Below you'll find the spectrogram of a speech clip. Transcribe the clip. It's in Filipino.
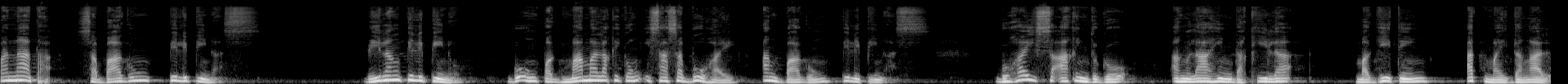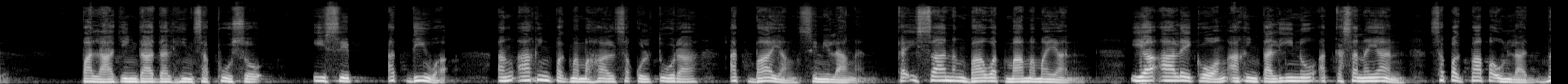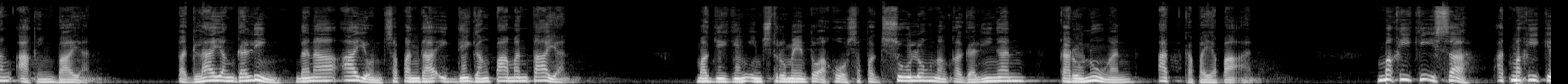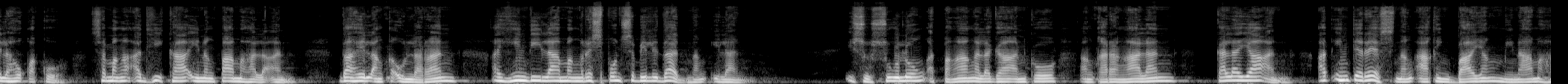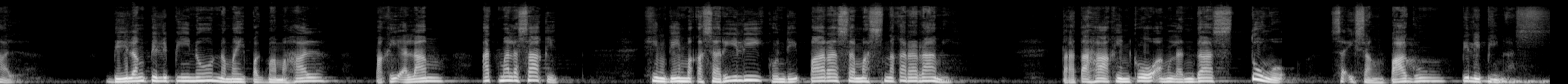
Panata sa Bagong Pilipinas Bilang Pilipino, buong pagmamalaki kong isa sa buhay ang Bagong Pilipinas. Buhay sa aking dugo ang lahing dakila, magiting at may dangal. Palaging dadalhin sa puso, isip at diwa ang aking pagmamahal sa kultura at bayang sinilangan. Kaisa ng bawat mamamayan, iaalay ko ang aking talino at kasanayan sa pagpapaunlad ng aking bayan. Taglay ang galing na naaayon sa pandaigdigang pamantayan. Magiging instrumento ako sa pagsulong ng kagalingan, karunungan at kapayapaan. Makikiisa at makikilahok ako sa mga adhikain ng pamahalaan dahil ang kaunlaran ay hindi lamang responsibilidad ng ilan. Isusulong at pangangalagaan ko ang karangalan, kalayaan at interes ng aking bayang minamahal. Bilang Pilipino na may pagmamahal, pakialam at malasakit, hindi makasarili kundi para sa mas nakararami. Tatahakin ko ang landas tungo sa isang bagong Pilipinas.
